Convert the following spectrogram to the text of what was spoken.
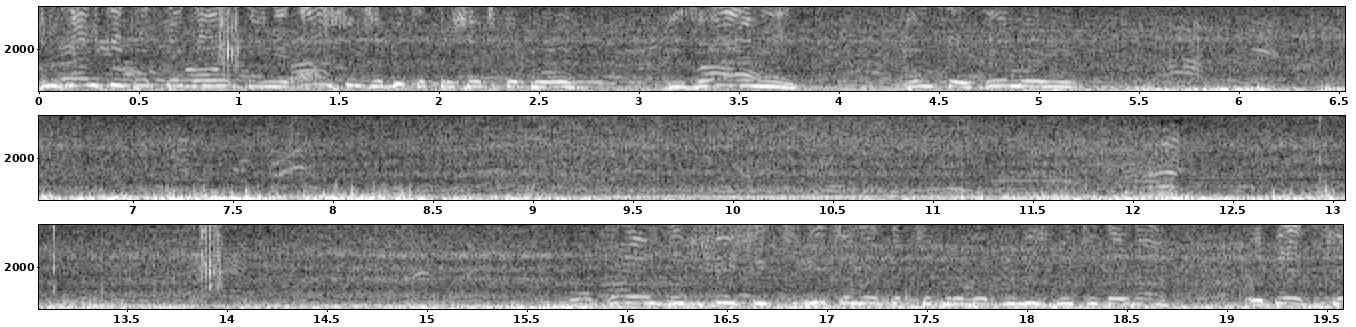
druchenki tak tego ognia nie gaszą, żeby to troszeczkę było wizualnie więcej dymu i Wracając do dzisiejszych ćwiczeń, jakie przeprowadziliśmy tutaj na obiekcie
